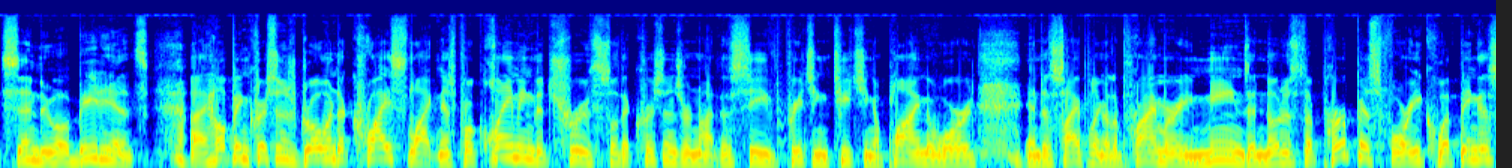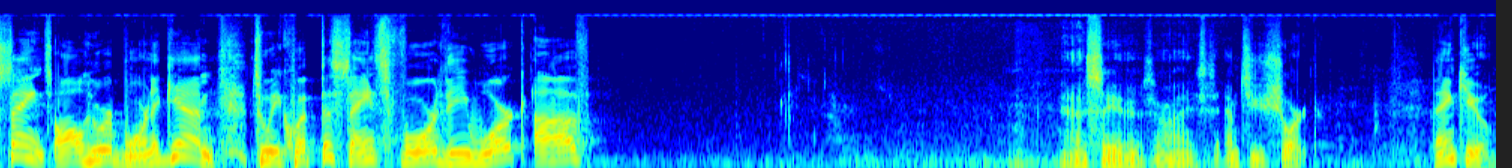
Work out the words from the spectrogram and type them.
sin to obedience. Uh, helping Christians grow into Christ likeness, proclaiming the truth so that Christians are not deceived. Preaching, teaching, applying the word, and discipling are the primary means. And notice the purpose for equipping the saints, all who are born again, to equip the saints for the work of Yeah, see, it's all right. I'm too short. Thank you.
